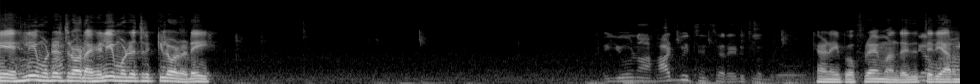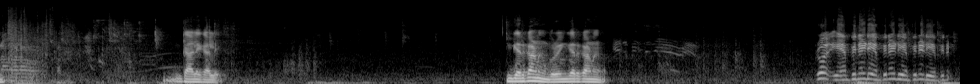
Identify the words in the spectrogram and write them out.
ஏய் ஹெலியை மட்டும் எடுத்துட்டு வாடா. ஹெலியை மட்டும் எடுத்துட்டு கீழே வாடா டேய். ஐயோ நான் ஹார்ட் பீட் சென்சார் எடுக்கல ப்ரோ எனக்கு இப்போ ஃப்ரேம் அந்த இது தெரிய ஆரம்பிச்சு. காலி காலி. இங்கே இருக்கானுங்க ப்ரோ இங்கே இருக்கானுங்க. ப்ரோ என் பின்னாடி என் பின்னாடி என் பின்னாடி என் பின்னாடி.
